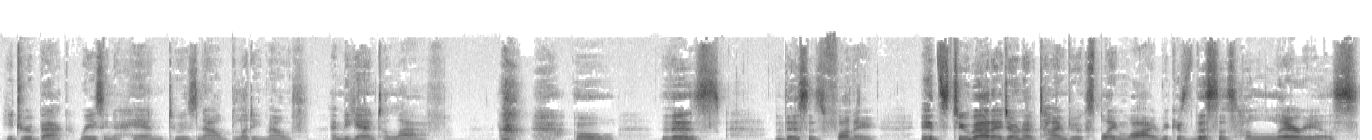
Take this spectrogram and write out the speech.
He drew back, raising a hand to his now bloody mouth, and began to laugh. oh, this. This is funny. It's too bad I don't have time to explain why, because this is hilarious.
